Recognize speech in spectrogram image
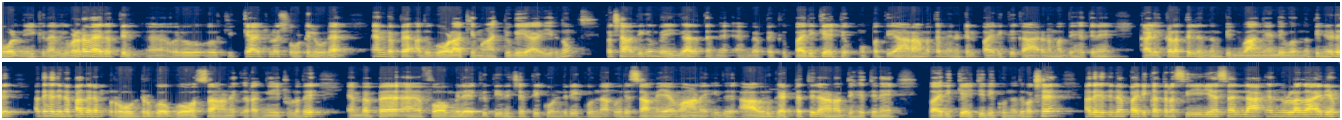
ഗോൾ നീക്കി നൽകി വളരെ വേഗത്തിൽ ഒരു ക്വിക്കായിട്ടുള്ള ഷോട്ടിലൂടെ എംബപ്പെ അത് ഗോളാക്കി മാറ്റുകയായിരുന്നു. പക്ഷെ അധികം വൈകാതെ തന്നെ എംബപ്പയ്ക്ക് പരിക്കേറ്റു. മുപ്പത്തി ആറാമത്തെ മിനിറ്റിൽ പരിക്ക് കാരണം അദ്ദേഹത്തിന് കളിക്കളത്തിൽ നിന്നും പിൻവാങ്ങേണ്ടി വന്നു. പിന്നീട് അദ്ദേഹത്തിന് പകരം റോഡ്രിഗോ ഗോസ് ആണ് ഇറങ്ങിയിട്ടുള്ളത്. എംബപ്പെ ഫോമിലേക്ക് തിരിച്ചെത്തിക്കൊണ്ടിരിക്കുന്ന ഒരു സമയമാണ് ഇത്. ആ ഒരു ഘട്ടത്തിലാണ് അദ്ദേഹത്തിന് പരിക്കേറ്റിരിക്കുന്നത്. പക്ഷേ അദ്ദേഹത്തിന്റെ പരിക്കത്ര സീരിയസ് അല്ല എന്നുള്ള കാര്യം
